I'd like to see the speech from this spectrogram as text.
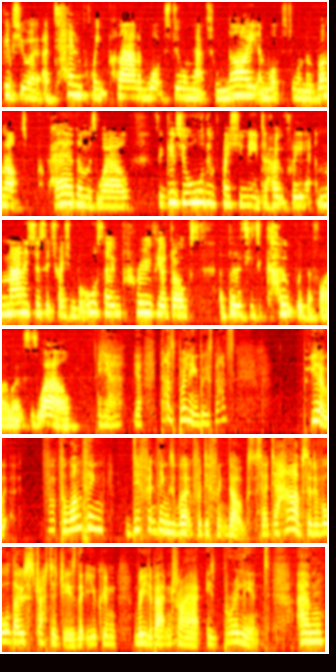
Gives you a, a 10 point plan of what to do on the actual night and what to do on the run up to prepare them as well. So it gives you all the information you need to hopefully manage the situation, but also improve your dog's ability to cope with the fireworks as well. Yeah, yeah, that's brilliant because that's, you know, for, for one thing, different things work for different dogs. So to have sort of all those strategies that you can read about and try out is brilliant. Um,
